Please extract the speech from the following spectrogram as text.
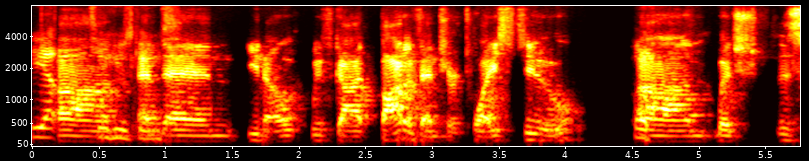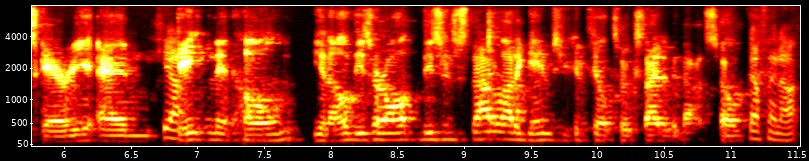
yeah. Um, and then, you know, we've got Bonaventure twice too, um, which is scary. And yeah. Dayton at home, you know, these are all, these are just not a lot of games you can feel too excited about. So definitely not.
